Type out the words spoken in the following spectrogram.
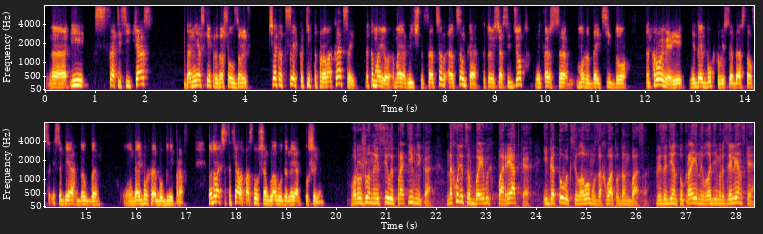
Э, и, кстати, сейчас в Донецке произошел взрыв. Вся эта цепь каких-то провокаций, это мое, моя личная оценка, которая сейчас идет, мне кажется, может дойти до, до крови. И не дай бог, если бы я остался, если бы я был бы, дай бог, я был бы неправ. Но давайте сначала послушаем главу ДНР Пушилин. Вооруженные силы противника находятся в боевых порядках и готовы к силовому захвату Донбасса. Президент Украины Владимир Зеленский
